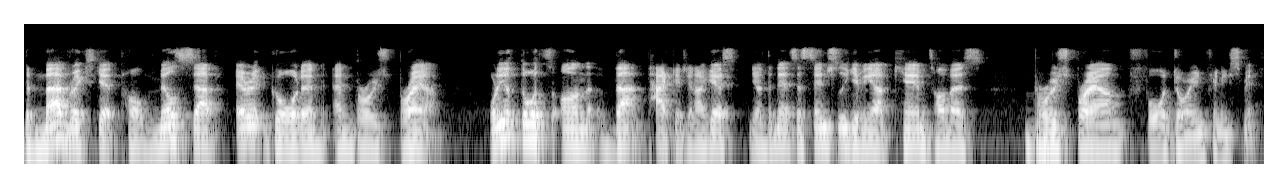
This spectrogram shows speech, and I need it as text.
The Mavericks get Paul Millsap, Eric Gordon, and Bruce Brown. What are your thoughts on that package? And I guess you know the Nets essentially giving up Cam Thomas, Bruce Brown for Dorian Finney-Smith.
